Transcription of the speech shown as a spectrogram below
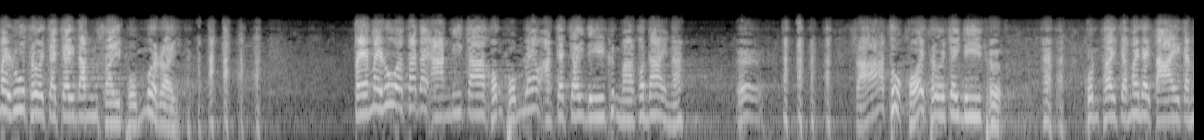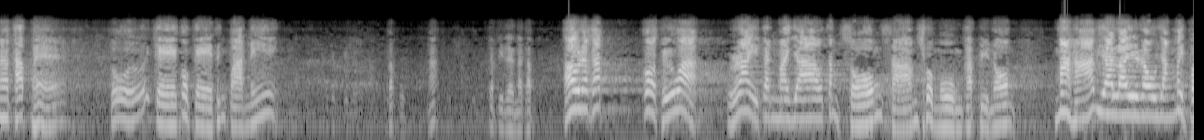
ไม่รู้เธอจะใจดำใส่ผมเมื่อไหร่ แต่ไม่รู้ว่าถ้าได้อ่านดีกาของผมแล้วอาจจะใจดีขึ้นมาก็ได้นะ เออ สาธุขอให้เธอใจดีเถอะ คนไทยจะไม่ได้ตายกันนะครับแหมโธ่เอ้ยแก่ก็แก่ถึงป่านนี้ ครับผมฮะจะปิดเลยนะครับ เอาละครับ ก็ถือว่าไล่กันมายาวตั้งสองสามชั่วโมงครับพี่น้อง มหาวิทยาลัยเรายังไม่ไป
